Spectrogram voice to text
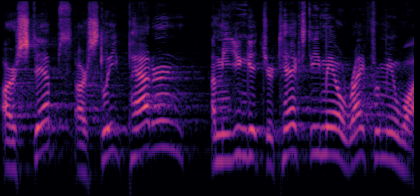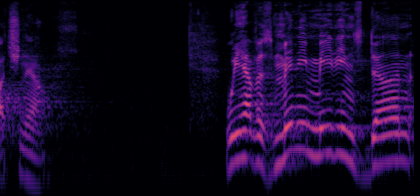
our steps, our sleep pattern, I mean, you can get your text, email right from your watch now. We have as many meetings done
